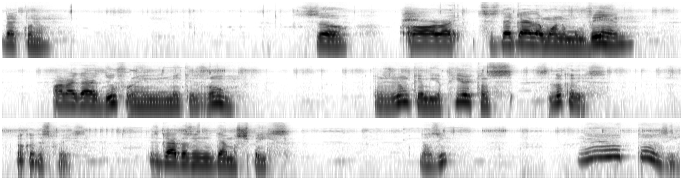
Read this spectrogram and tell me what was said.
background. So, alright, since that guy that want to move in, all I gotta do for him is make his room. And his room can be up here, cause look at this. Look at this place. This guy doesn't need that much space. Does he? Now does he?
